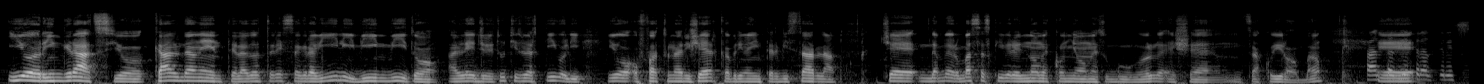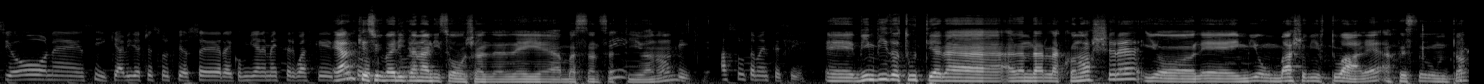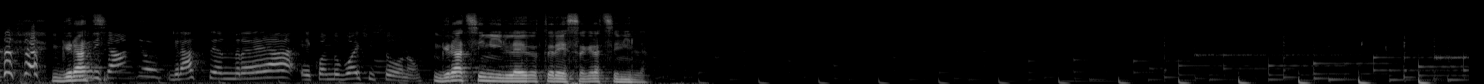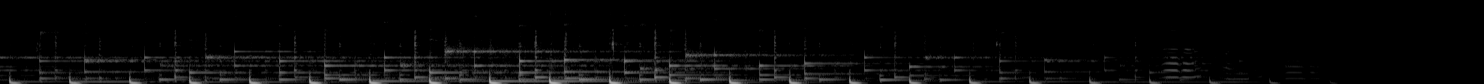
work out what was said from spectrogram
Io ringrazio caldamente la dottoressa Gravili, vi invito a leggere tutti i suoi articoli, io ho fatto una ricerca prima di intervistarla c'è davvero, basta scrivere il nome e cognome su Google, esce un sacco di roba. Fantasia e trasgressione, sì, chiavi di accesso al piacere, conviene mettere qualche... E anche sui vari canali social lei è abbastanza sì, attiva, no? Sì, assolutamente sì. E vi invito tutti ad, ad, andarla a conoscere, io le invio un bacio virtuale a questo punto. Grazie. Grazie Andrea e quando vuoi ci sono. Grazie mille dottoressa, grazie mille.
